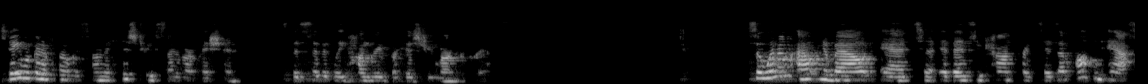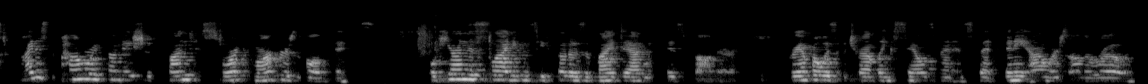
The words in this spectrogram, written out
today we're gonna focus on the history side of our mission, specifically Hungry for History marker grants. So when I'm out and about at uh, events and conferences, I'm often asked, why does the Pomeroy Foundation fund historic markers of all things? Well, here on this slide, you can see photos of my dad with his father. Grandpa was a traveling salesman and spent many hours on the road.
